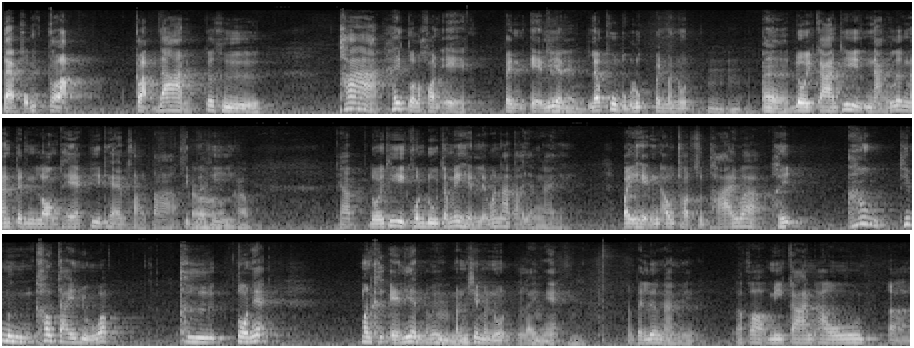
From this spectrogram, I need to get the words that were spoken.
แต่ผมกลับกลับด้านก็คือ ถ้าให้ตัวละครเอกเป็นเอเลี่ยน แล้วผู้บุกรุกเป็นมนุษย์อืมอืมเออโดยการที่หนังเรื่องนั้นเป็นลองเทคพี่แทนสายตา 10 นาทีอ๋อ ครับครับโดยที่คนดูจะไม่เห็นเลยว่าหน้าตายังไง ไปเห็นเอาช็อตสุดท้ายว่าเฮ้ยเอ้าที่มึงเข้าใจอยู่ว่า คือตัวเนี้ยมันคือเอเลี่ยนนะเว้ยมันไม่ใช่มนุษย์อะไรเงี้ยมันเป็นเรื่องนั้นนี่แล้วก็มีการเอาเอ่อ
